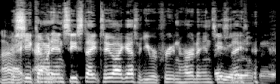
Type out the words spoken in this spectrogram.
All right. Is she coming right. to NC State too? I guess. Are you recruiting her to NC Maybe State? little.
